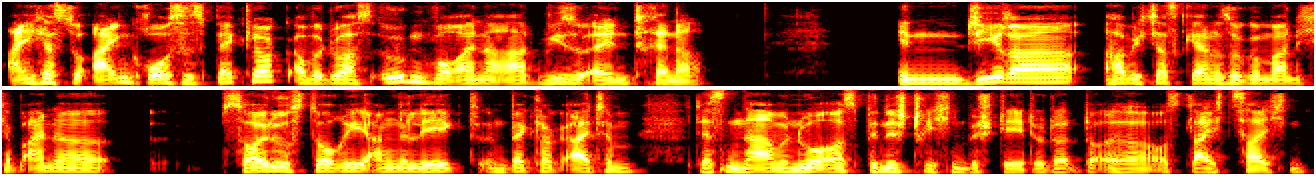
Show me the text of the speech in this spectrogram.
Eigentlich hast du ein großes Backlog, aber du hast irgendwo eine Art visuellen Trenner. In Jira habe ich das gerne so gemacht. Ich habe eine Pseudo-Story angelegt, ein Backlog-Item, dessen Name nur aus Bindestrichen besteht oder äh, aus Gleichzeichen.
